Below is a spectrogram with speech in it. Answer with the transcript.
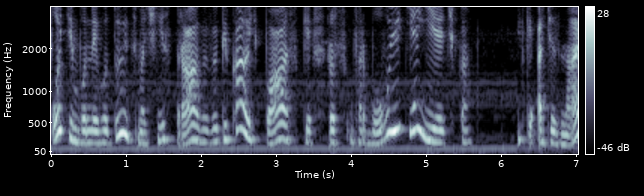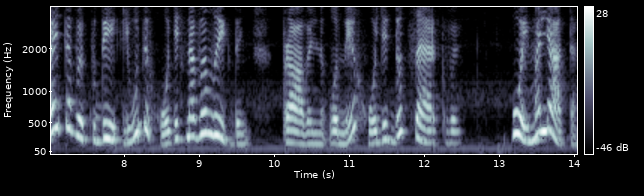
потім вони готують смачні страви, випікають паски, розфарбовують яєчка. А чи знаєте ви, куди люди ходять на Великдень? Правильно, вони ходять до церкви. Ой, малята,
